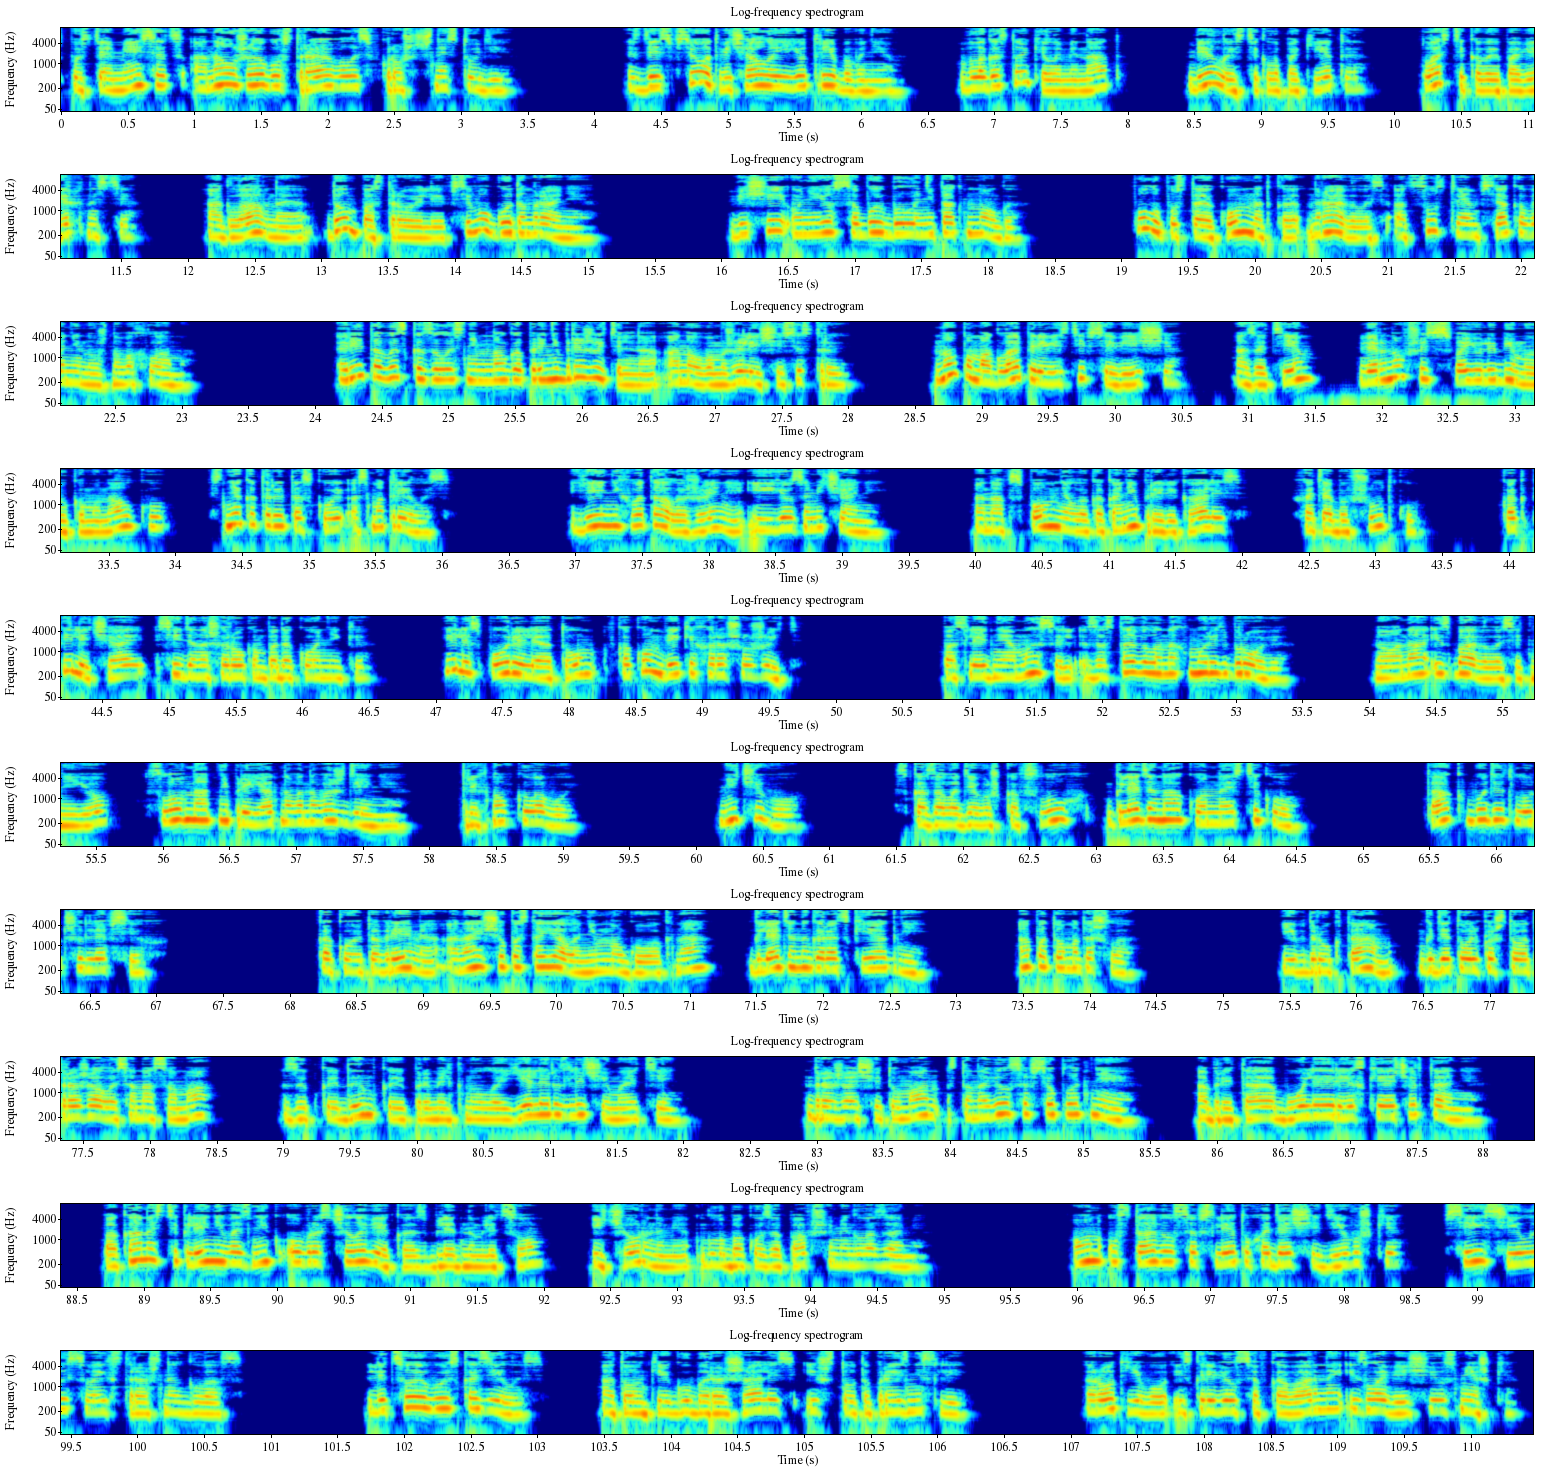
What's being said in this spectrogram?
Спустя месяц она уже обустраивалась в крошечной студии. Здесь все отвечало ее требованиям. Влагостойкий ламинат, белые стеклопакеты, пластиковые поверхности. А главное, дом построили всего годом ранее. Вещей у нее с собой было не так много. Полупустая комнатка нравилась отсутствием всякого ненужного хлама. Рита высказалась немного пренебрежительно о новом жилище сестры, но помогла перевести все вещи, а затем, вернувшись в свою любимую коммуналку, с некоторой тоской осмотрелась. Ей не хватало Жени и ее замечаний. Она вспомнила, как они пререкались, хотя бы в шутку, как пили чай, сидя на широком подоконнике, или спорили о том, в каком веке хорошо жить. Последняя мысль заставила нахмурить брови, но она избавилась от нее, словно от неприятного наваждения, тряхнув головой. «Ничего», — сказала девушка вслух, глядя на оконное стекло. «Так будет лучше для всех». Какое-то время она еще постояла немного у окна, глядя на городские огни, а потом отошла. И вдруг там, где только что отражалась она сама, зыбкой дымкой промелькнула еле различимая тень. Дрожащий туман становился все плотнее, обретая более резкие очертания, пока на стекле не возник образ человека с бледным лицом и черными, глубоко запавшими глазами. Он уставился вслед уходящей девушке всей силой своих страшных глаз. Лицо его исказилось, а тонкие губы разжались и что-то произнесли. Рот его искривился в коварной и зловещей усмешке.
